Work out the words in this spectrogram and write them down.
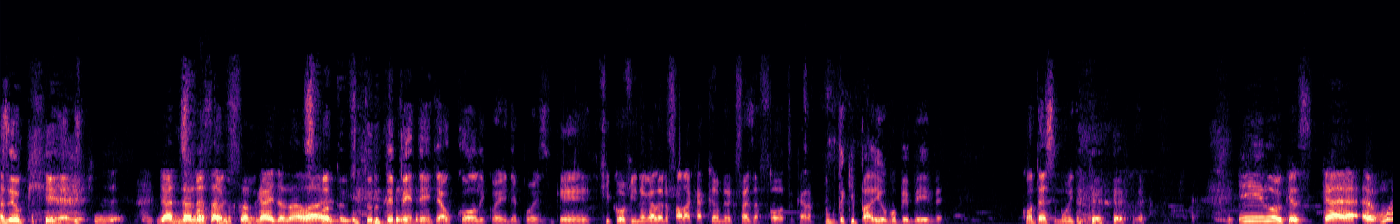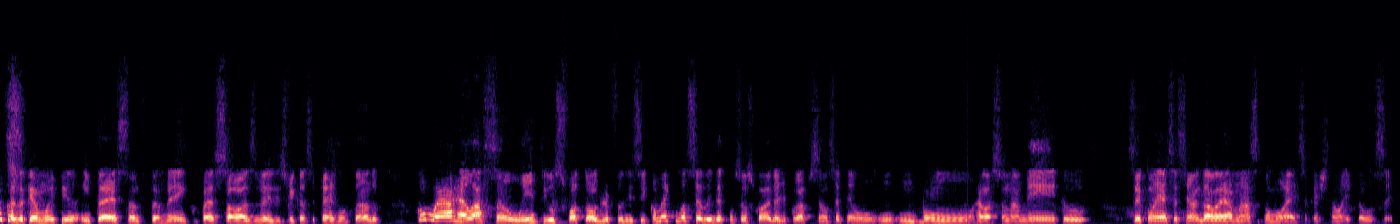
Fazer o quê, né? Já dando essa descontraída na live. Tudo dependente e alcoólico aí depois, porque fica ouvindo a galera falar com a câmera que faz a foto. Cara, puta que pariu, eu vou beber, velho. Acontece muito. Né? E, Lucas, cara, é uma coisa que é muito interessante também, que o pessoal às vezes fica se perguntando, como é a relação entre os fotógrafos em si? Como é que você lida com seus colegas de profissão? Você tem um, um, um bom relacionamento? Você conhece assim a galera massa? Como é essa questão aí para você?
